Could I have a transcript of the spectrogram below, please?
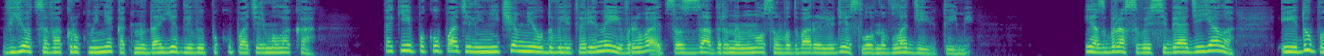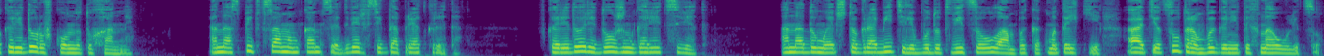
вьется вокруг меня, как надоедливый покупатель молока. Такие покупатели ничем не удовлетворены и врываются с задранным носом во дворы людей, словно владеют ими. Я сбрасываю с себя одеяло и иду по коридору в комнату Ханны. Она спит в самом конце, дверь всегда приоткрыта. В коридоре должен гореть свет. Она думает, что грабители будут виться у лампы, как мотыльки, а отец утром выгонит их на улицу.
